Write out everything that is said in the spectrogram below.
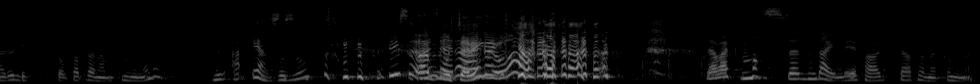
Er du litt stolt av Trondheim kommune, eller? Du, er så stolt. Fy Jeg dere er rå! Det har vært masse deilige fag fra Trondheim kommune.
